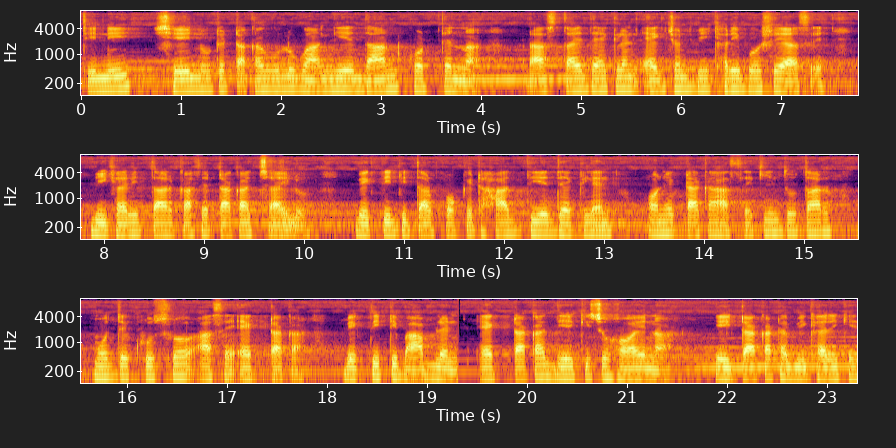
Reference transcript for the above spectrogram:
তিনি সেই নোটের টাকাগুলো ভাঙিয়ে দান করতেন না। রাস্তায় দেখলেন একজন ভিখারি বসে আছে। ভিখারি তার কাছে টাকা চাইলো। ব্যক্তিটি তার পকেট হাত দিয়ে দেখলেন, অনেক টাকা আছে, কিন্তু তার মধ্যে খুচরো আছে এক টাকা। ব্যক্তিটি ভাবলেন, এক টাকা দিয়ে কিছু হয় না। এই টাকাটা ভিখারিকে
